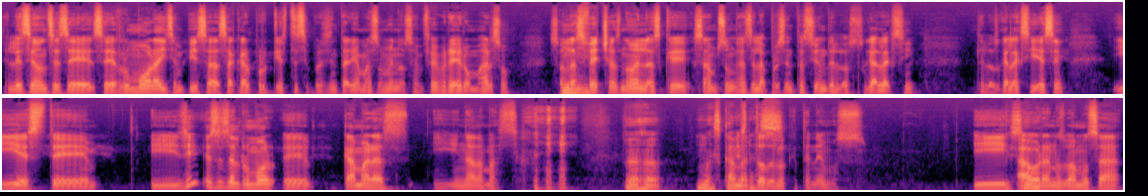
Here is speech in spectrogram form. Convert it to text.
El S11 se, se rumora y se empieza a sacar porque este se presentaría más o menos en febrero, marzo. Son las fechas, ¿no? En las que Samsung hace la presentación de los Galaxy, de los Galaxy S. Y este, y sí, ese es el rumor. Eh, cámaras y nada más. Ajá, más cámaras. Es todo lo que tenemos. Y pues ahora nos vamos a,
